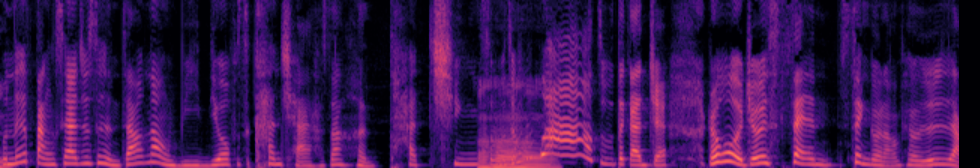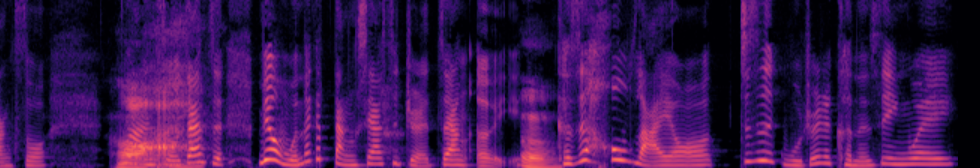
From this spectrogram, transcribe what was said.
我那个当下就是你知道那种 video 不是看起来好像很 touching 什 么就哇怎么的感觉，然后我就会 send send 给我男朋友，就是讲说不然说这样子没有，我那个当下是觉得这样而已，嗯可是后来哦，就是我觉得可能是因为。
